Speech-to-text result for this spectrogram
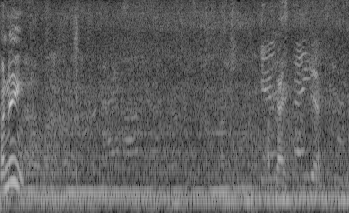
Manín. ¿Quieres stay?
